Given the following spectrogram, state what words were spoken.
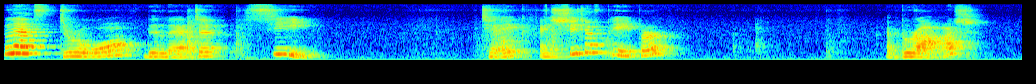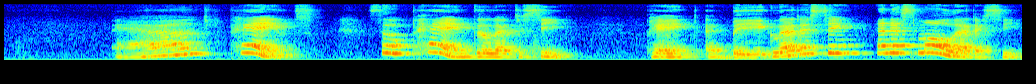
let's draw the letter C. Take a sheet of paper, a brush, and paint. So paint the letter C. Paint a big letter C and a small letter C.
